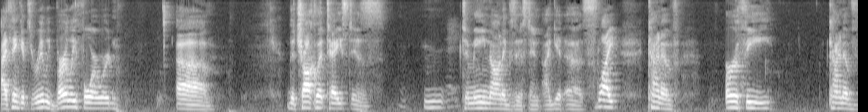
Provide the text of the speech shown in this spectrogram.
I think it's really burley forward. Um the chocolate taste is, to me, non-existent. I get a slight kind of earthy, kind of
